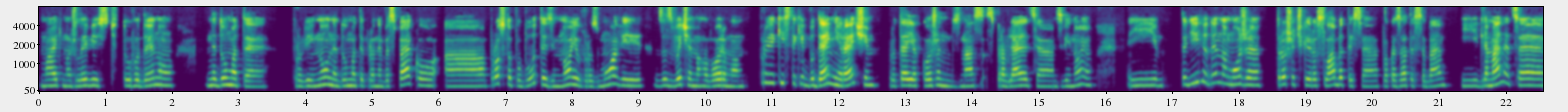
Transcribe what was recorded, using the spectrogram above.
мають можливість ту годину не думати про війну, не думати про небезпеку, а просто побути зі мною в розмові. Зазвичай ми говоримо про якісь такі буденні речі, про те, як кожен з нас справляється з війною. І тоді людина може трошечки розслабитися, показати себе. І для мене це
